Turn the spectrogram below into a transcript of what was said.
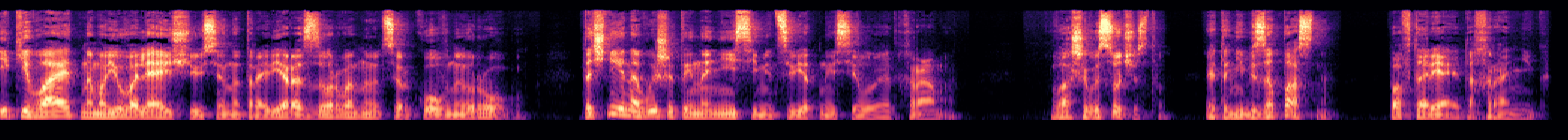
и кивает на мою валяющуюся на траве разорванную церковную робу. Точнее, на вышитый на ней семицветный силуэт храма. «Ваше Высочество, это небезопасно», — повторяет охранник.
